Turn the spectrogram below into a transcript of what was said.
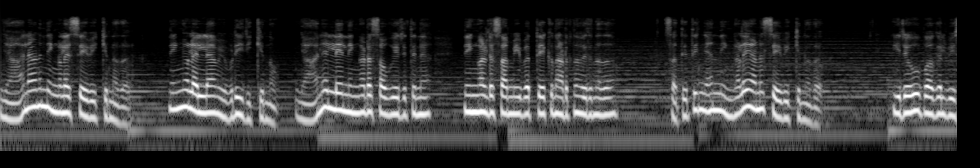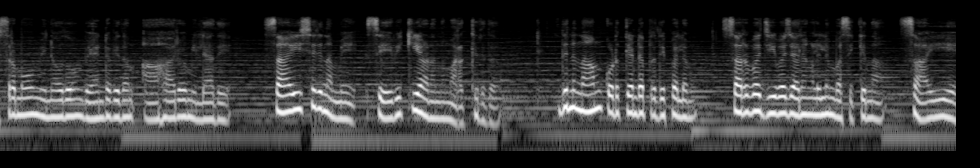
ഞാനാണ് നിങ്ങളെ സേവിക്കുന്നത്. നിങ്ങളെല്ലാം ഇവിടെ ഇരിക്കുന്നു. ഞാനല്ലേ നിങ്ങളുടെ സൗകര്യത്തിന് നിങ്ങളുടെ സമീപത്തേക്ക് നടന്നു വരുന്നത്? സത്യത്തിൽ ഞാൻ നിങ്ങളെയാണ് സേവിക്കുന്നത്. ഇരവു പകൽ വിശ്രമവും വിനോദവും വേണ്ടവിധം ആഹാരവും ഇല്ലാതെ സാഈശ്വരി നമ്മെ സേവിക്കുകയാണെന്ന് മറക്കരുത്. ഇതിന് നാം കൊടുക്കേണ്ട പ്രതിഫലം സർവ ജീവജാലങ്ങളിലും വസിക്കുന്ന സായിയെ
